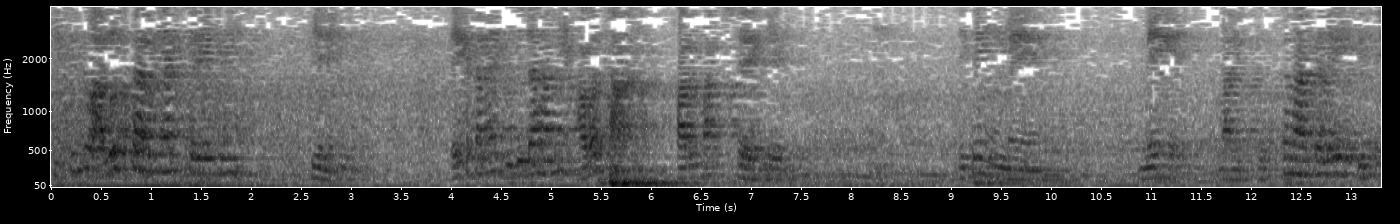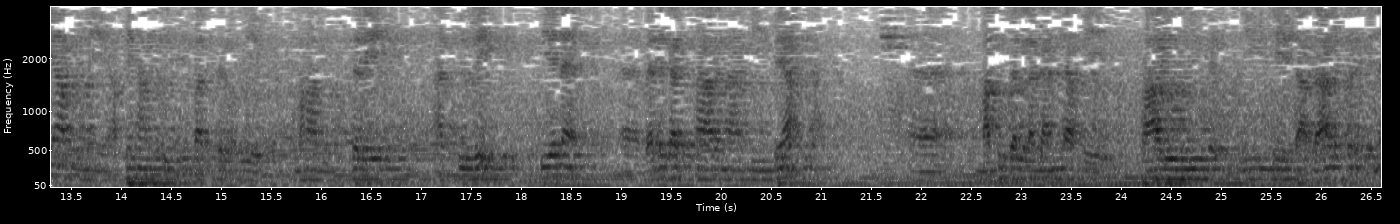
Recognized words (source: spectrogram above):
කිසිදු අලුත් කර්මයක් කෙරෙන්නේ කියන එක. ඒක තමයි බුදුදහමේ අවසාන කර්මක්ෂය කියන්නේ. ඉතින් මේ මේ මම උත්සාහ කළේ කිසියම් මේ අපේ හඳුන් ඉදිරිපත් කරපු මහා විස්තරේ ඇතුලේ තියෙන වැදගත් කාරණා කිහිපයක් මතු කරලා ගන්න අපේ ප්‍රායෝගික ජීවිතයට අදාළ කරගෙන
